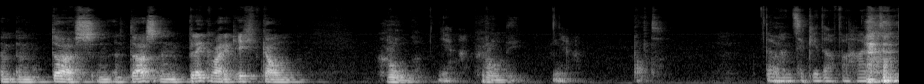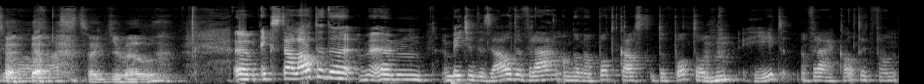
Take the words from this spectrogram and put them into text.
een, een, thuis, een, een, thuis, een plek waar ik echt kan gronden. Ja. Gronding. Ja. Dat. Dan wens ik je dat van harte toe alvast. Dankjewel. Um, ik stel altijd de, um, een beetje dezelfde vraag, omdat mijn podcast De Pot Op mm heet. Dan vraag ik altijd van,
